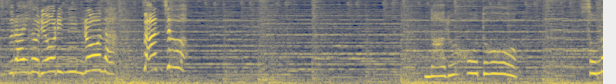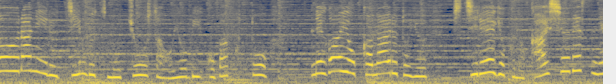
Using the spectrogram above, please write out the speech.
の料理人ローナ参上。なるほど。その裏にいる人物の調査及び捕獲と願いを叶えるという七霊玉の回収ですね。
